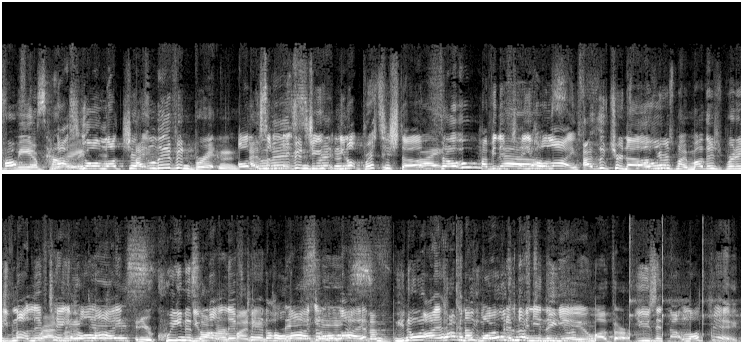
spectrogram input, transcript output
give me a That's break. That's your logic. I live in Britain. Oh, All of I a sudden live in stupid. Britain. You're not British though. Right. So? Have you lived here your whole life? I've lived here no. 12 years. My mother's British. You've not lived here your whole life. And your queen is not our money. You've on not lived money. here the whole life. Your whole life. And I'm, you know what? I I'm can have probably more of old an enough to opinion be than your you. mother. Using that logic.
